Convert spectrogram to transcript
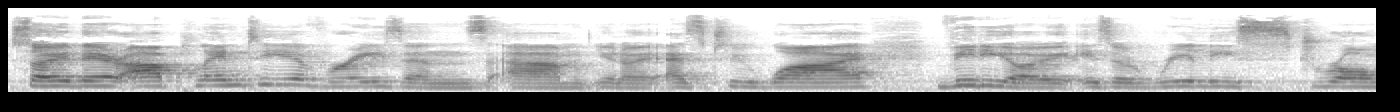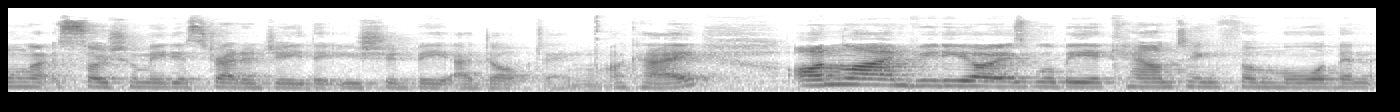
So, there are plenty of reasons, um, you know, as to why video is a really strong social media strategy that you should be adopting. Okay. Online videos will be accounting for more than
